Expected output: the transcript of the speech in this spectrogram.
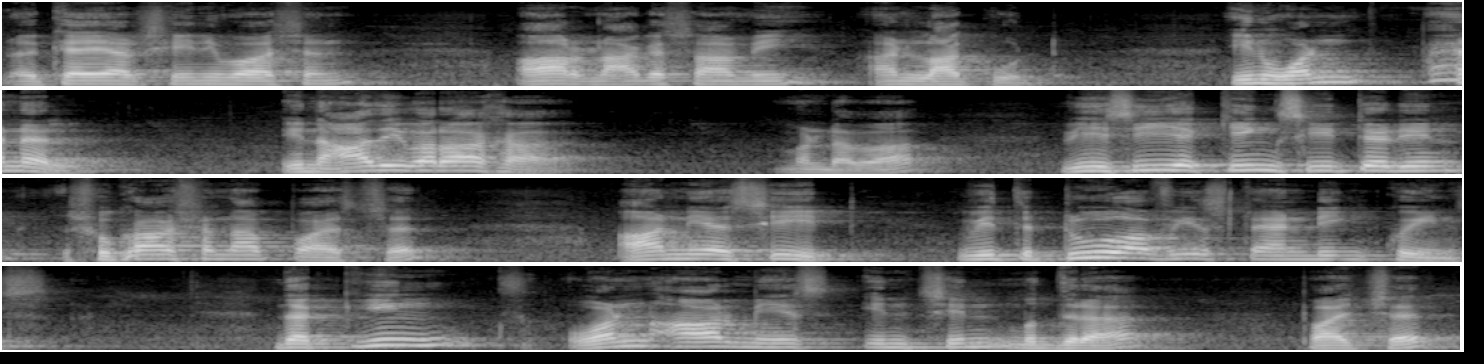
K.R. Srinivasan, R. Nagaswamy and Lockwood. In one panel, in Adivaraha Mandapa, we see a king seated in Sukhasana posture on a seat with two of his standing queens. The king's one arm is in Chin Mudra posture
